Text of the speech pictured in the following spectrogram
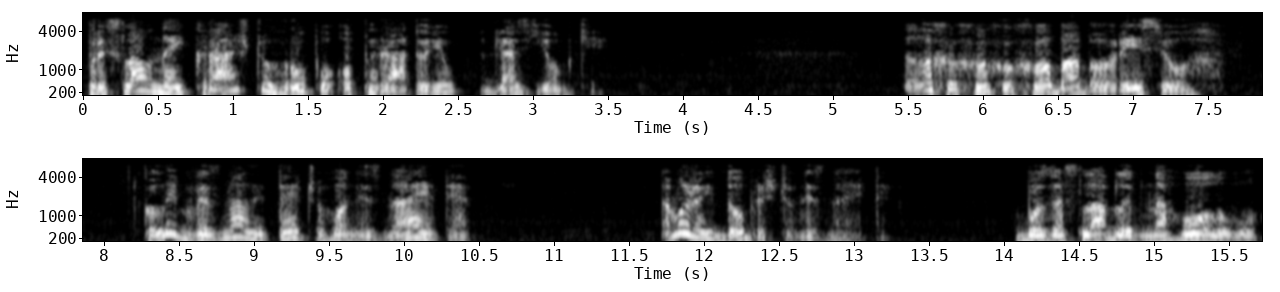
прислав найкращу групу операторів для зйомки. Охо-хо-хо-хо, баба Орисю, коли б ви знали те, чого не знаєте, а може й добре, що не знаєте, бо заслабли б на голову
